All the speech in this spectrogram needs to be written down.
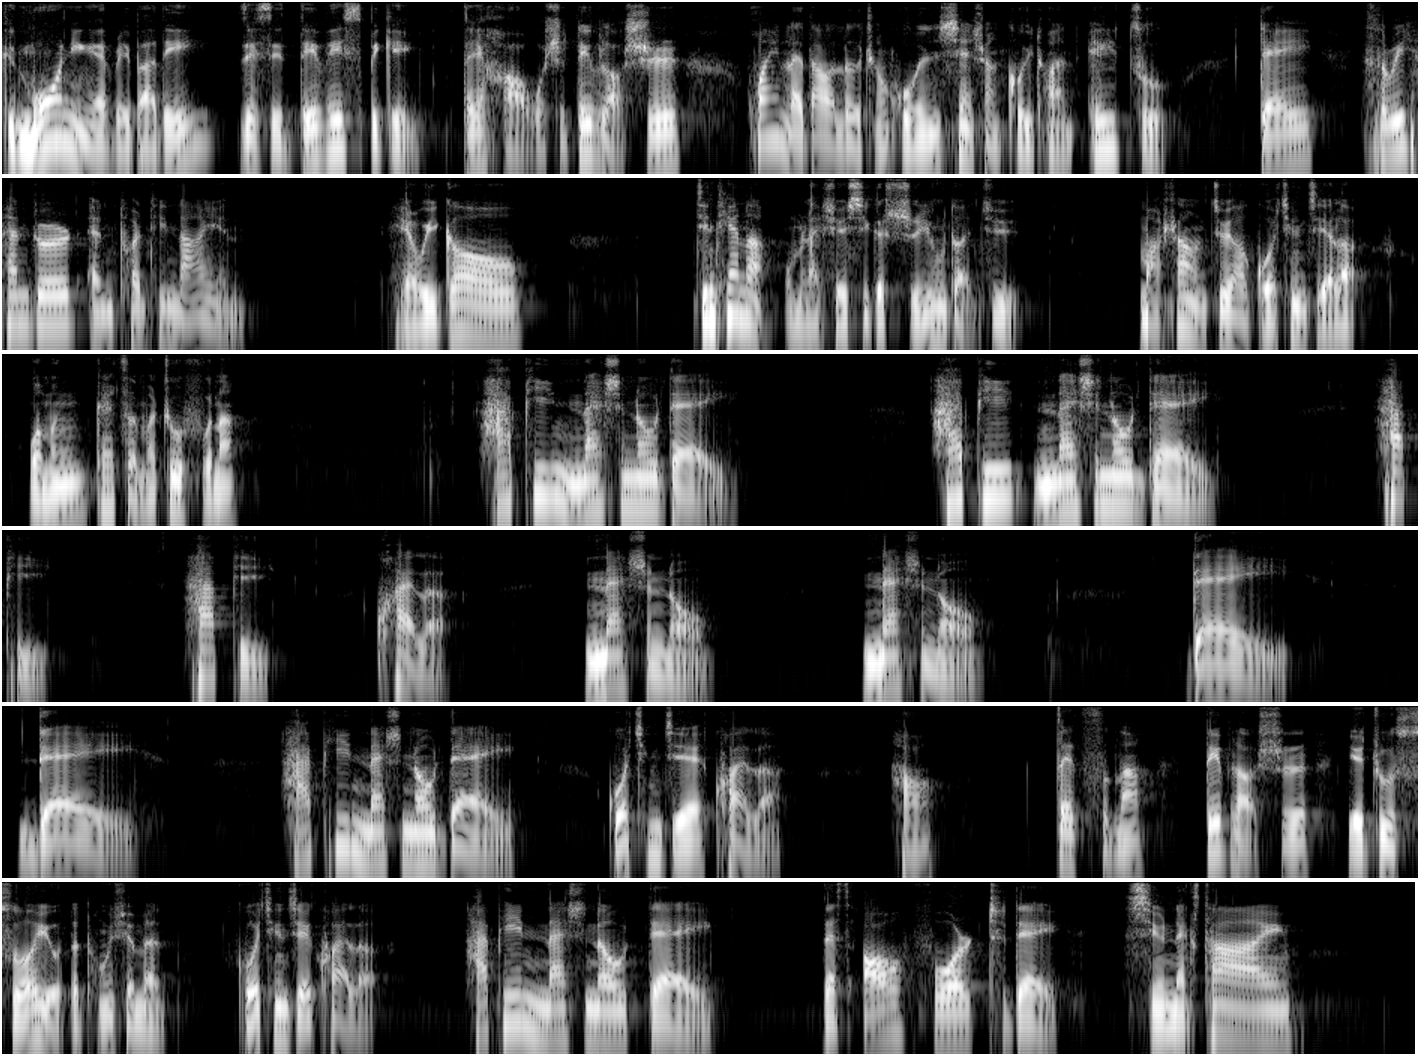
Good morning, everybody. This is David speaking. 大家好，我是 David 老师，欢迎来到乐成湖文线上口语团 A 组，Day three hundred and twenty-nine. Here we go. 今天呢，我们来学习一个实用短句。马上就要国庆节了，我们该怎么祝福呢？Happy National Day. Happy National Day. Happy, happy, 快乐。National, national. Day, day. Happy National Day. 国庆节快乐。好，在此呢，Dave 老师也祝所有的同学们国庆节快乐，Happy National Day. That's all for today. See you next time.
